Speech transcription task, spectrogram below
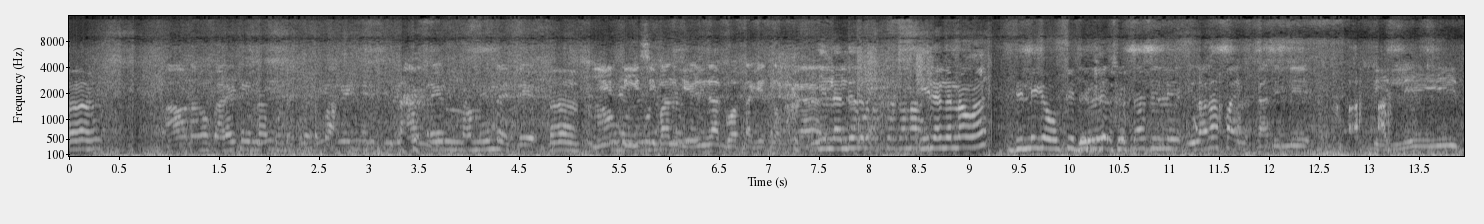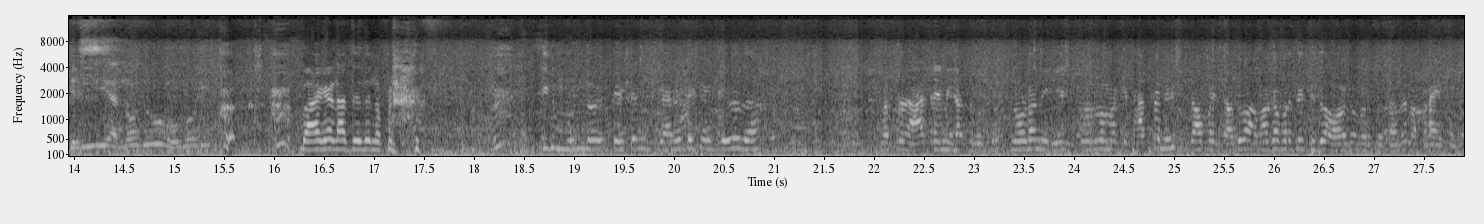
ಹಾಂ ಅವ್ ನಾವು ಬೇರೆ ಟ್ರೈನ್ ಕುಂಡಿಸ್ಬಿಟ್ಟಪ್ಪ ಆ ಟ್ರೈನ್ ನಮ್ಮಿಂದ ಐತಿ ಈ ಟಿ ಸಿ ಬಂದು ಹೇಳಿದಾಗ ಗೊತ್ತಾಗೈತೆ ನಮ್ಗೆ. ಇಲ್ಲಂದಿದ್ರೆ ಇಲ್ಲಂದ್ರೆ ನಾವು ದಿಲ್ಲಿಗೆ ಹೋಗ್ತಿದ್ದೀವಿ ದಿಲ್ಲಿ ಇಲ್ಲನಪ್ಪ ದಿಲ್ಲಿ ದಿಲ್ಲಿ. ದಿಲ್ಲಿ ಅನ್ನೋದು ಹೋಗೋದು. ಬಾಗೇಡ್ ಆಗ್ತಿದ್ದಿಲ್ಲಪ್ಪ ಈಗ ಮುಂದೆ ಸ್ಟೇಷನ್ ಬೇರೆ ಸ್ಟೇಷನ್ ಕೇಳೋದ? ಮತ್ತು ಆ ಟ್ರೈನಿಗೆ ಹತ್ತಬೇಕು ನೋಡೋಣ ಎಷ್ಟು ಪ್ರಾಬ್ಲಮ್ ಆಗೈತೆ ಹತ್ತು ನಿಮಿಷ ಸ್ಟಾಪ್ ಆಯ್ತು. ಅದು ಅವಾಗ ಬರ್ತೈತಿ ಇದು ಅವಾಗ ಬರ್ತೈತೆ. ಅದು ಲಪಡ ಆಯ್ತದೆ.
